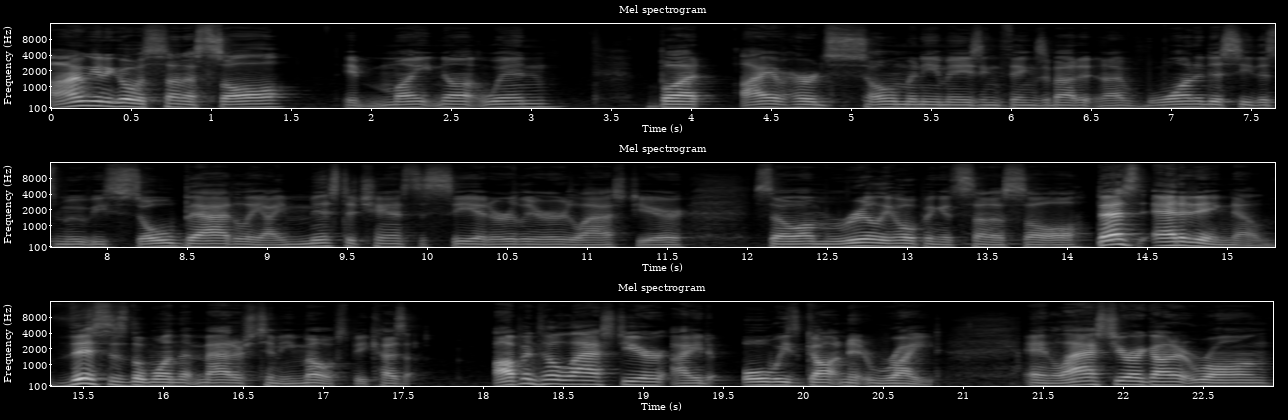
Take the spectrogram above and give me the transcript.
I'm going to go with Son of Saul. It might not win, but I have heard so many amazing things about it, and I've wanted to see this movie so badly. I missed a chance to see it earlier last year. So I'm really hoping it's Son of Saul. Best editing. Now, this is the one that matters to me most because up until last year, I'd always gotten it right. And last year I got it wrong,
